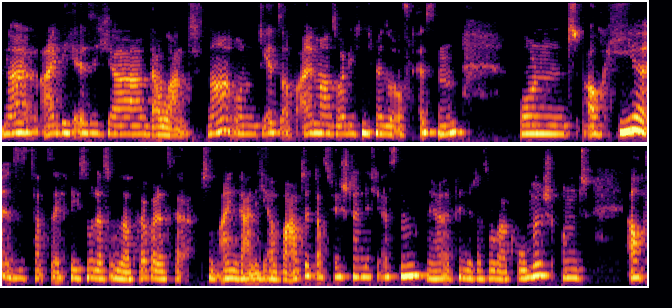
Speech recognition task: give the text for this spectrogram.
ne, eigentlich esse ich ja dauernd. Ne? Und jetzt auf einmal soll ich nicht mehr so oft essen. Und auch hier ist es tatsächlich so, dass unser Körper das ja zum einen gar nicht erwartet, dass wir ständig essen. Ja, er findet das sogar komisch. Und auch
